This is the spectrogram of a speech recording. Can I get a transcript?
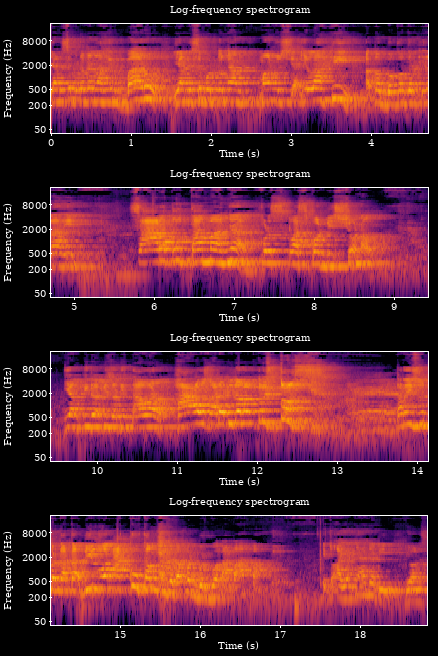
yang dengan lahir baru, yang disebut dengan manusia ilahi atau bekodar ilahi. Syarat utamanya first class kondisional yang tidak bisa ditawar harus ada di dalam Kristus. Karena Yesus berkata, di luar aku kamu tidak dapat berbuat apa-apa. Itu ayatnya ada di Yohanes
